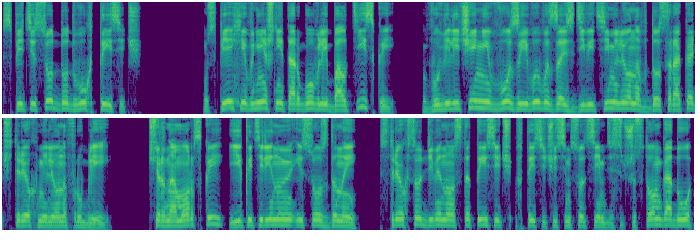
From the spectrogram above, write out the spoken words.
с 500 до 2000. Успехи внешней торговли Балтийской в увеличении ввоза и вывоза с 9 миллионов до 44 миллионов рублей. Черноморской, Екатериную и созданной с 390 тысяч в 1776 году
